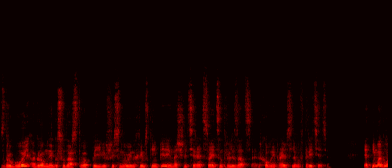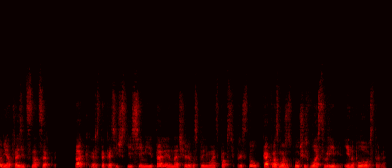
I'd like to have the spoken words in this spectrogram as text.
С другой, огромные государства, появившиеся на руинах Римской империи, начали терять свои централизации, а верховные правители в авторитете. Это не могло не отразиться на церкви. Так, аристократические семьи Италии начали воспринимать папский престол как возможность получить власть в Риме и на полуострове,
